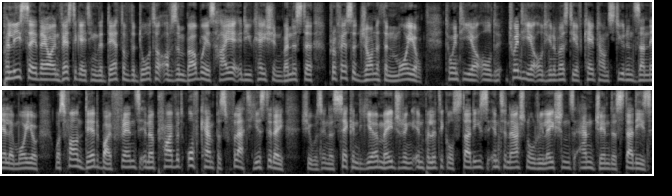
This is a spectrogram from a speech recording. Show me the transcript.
Police say they are investigating the death of the daughter of Zimbabwe's higher education minister, Professor Jonathan Moyo. 20-year-old 20-year-old University of Cape Town student Zanele Moyo was found dead by friends in a private off-campus flat yesterday. She was in a second year majoring in political studies, international relations and gender studies.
